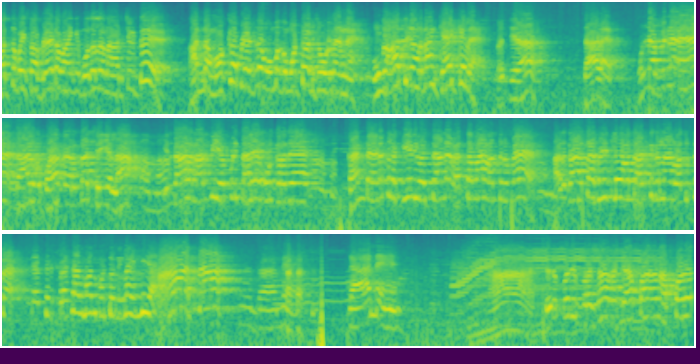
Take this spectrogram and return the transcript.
பத்து பைசா பிளேட வாங்கி முதல்ல நான் அடிச்சுக்கிட்டு அந்த மொக்க பிளேட்ல உமக்கு மொட்டை அடிச்சு விடுறேன்னு. உங்க ஆத்துக்காரர் தான் கேட்கல. வச்சியா தாழ முன்ன பின்ன இந்த ஆளுக்கு பழக்கம் இருந்தா செய்யலாம். இந்த ஆளை நம்பி எப்படி தலைய கொடுக்கறது? கண்ட இடத்துல கீறி வச்சானே ரத்தமா வந்துருமே. அதுக்காகத்தான் வீட்லயே வந்து அட்டுக்கலாம்னு வந்துட்டேன். சரி, சரி பிரசாதமாவது கொண்டு வந்தீங்களா இல்லையா. தானே. திருப்பதி பிரசாதம் கேட்பாங்கன்னு அப்பவே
